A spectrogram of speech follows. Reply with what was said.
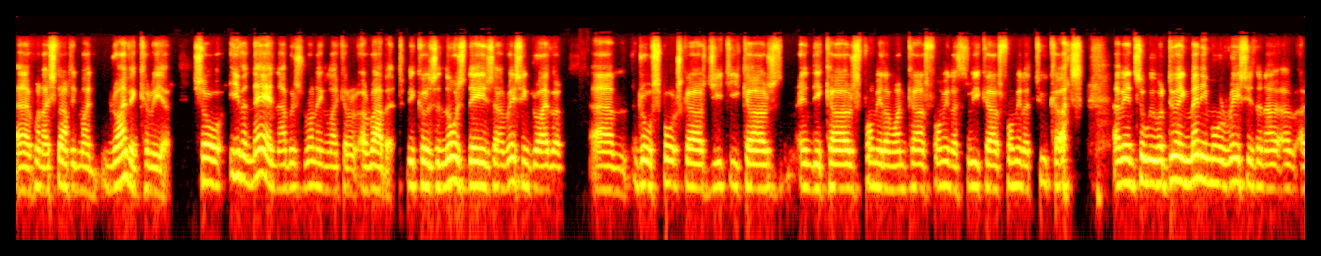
uh, when I started my driving career. So even then, I was running like a, a rabbit because in those days, a racing driver um, drove sports cars, GT cars, Indy cars, Formula One cars, Formula Three cars, Formula Two cars. I mean, so we were doing many more races than a, a, a,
